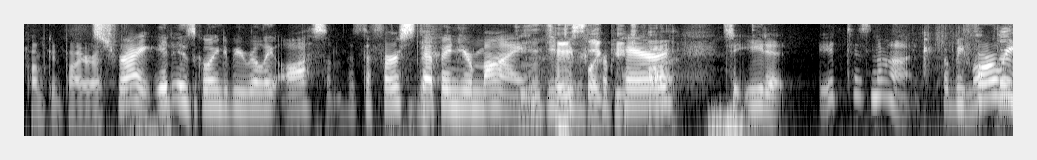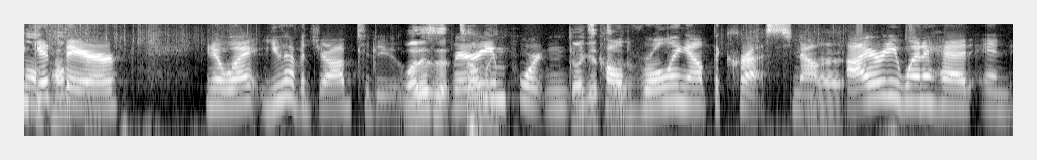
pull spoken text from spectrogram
pumpkin pie recipe. That's right. It is going to be really awesome. It's the first step in your mind. Does it You have to taste be like peach prepared pie? to eat it. It does not. But before we get pumpkin. there, you know what? You have a job to do. What is It's it? Tell Very me. important. Do I it's called to- rolling out the crust. Now, All right. I already went ahead and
